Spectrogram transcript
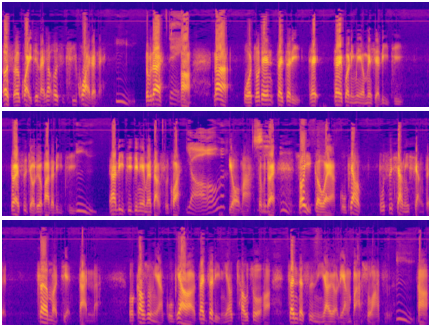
二十二块，已经来到二十七块了呢，嗯，对不对？对，啊，那我昨天在这里推推管里面有没有写利基？对，四九六八的利基，嗯，那利基今天有没有涨十块？有，有嘛，对不对？嗯，所以各位啊，股票不是像你想的这么简单啦。我告诉你啊，股票啊，在这里你要操作哈、真的是你要有两把刷子。嗯，啊，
